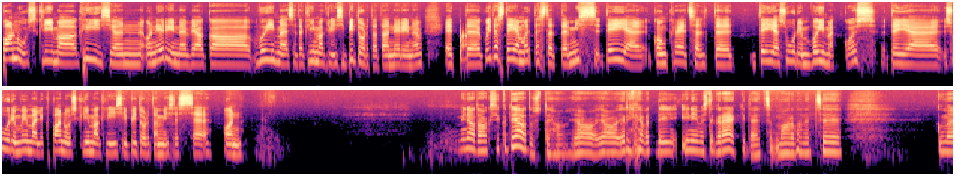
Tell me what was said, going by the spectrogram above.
panus kliimakriisi on, on erinev ja ka võime seda kliimakriisi pidurdada on erinev. et eh, kuidas teie mõtestate, mis teie konkreetselt, eh, teie suurim võimekus, teie suurim võimalik panus kliimakriisi pidurdamisesse on? mina tahaks ikka teadust teha ja, ja erinevate inimestega rääkida, et ma arvan, et see kui me,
